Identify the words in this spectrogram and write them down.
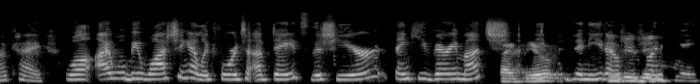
Okay. Well, I will be watching. I look forward to updates this year. Thank you very much. Thank you. Benito, Thank you, for joining me.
